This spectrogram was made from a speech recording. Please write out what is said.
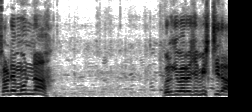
শটে মুন্না। গোলকিপার হয়েছে মিষ্টিদা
